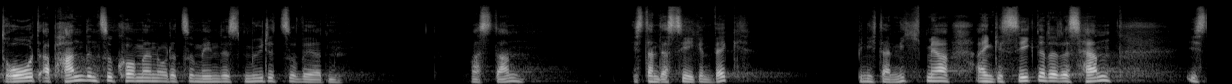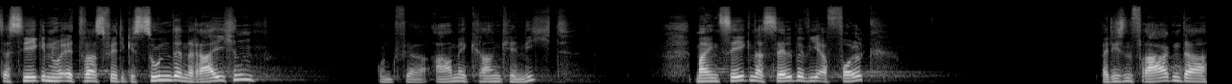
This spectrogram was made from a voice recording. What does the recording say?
droht abhanden zu kommen oder zumindest müde zu werden. Was dann? Ist dann der Segen weg? Bin ich dann nicht mehr ein Gesegneter des Herrn? Ist der Segen nur etwas für die gesunden Reichen und für arme Kranke nicht? Mein Segen dasselbe wie Erfolg? Bei diesen Fragen, da,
